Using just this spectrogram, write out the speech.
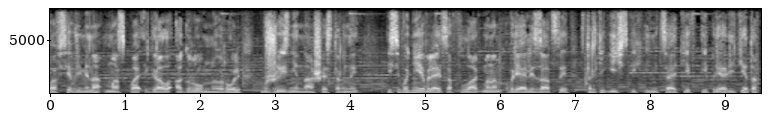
Во все времена Москва играла огромную роль в жизни нашей страны и сегодня является флагманом в реализации стратегических инициатив и приоритетов,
